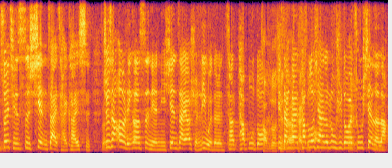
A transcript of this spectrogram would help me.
所以其实是现在才开始。就像二零二四年，你现在要选立委的人，差差不多，一三该差不多现在的陆续都会出现了啦。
